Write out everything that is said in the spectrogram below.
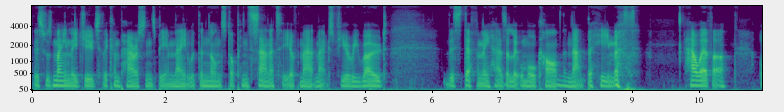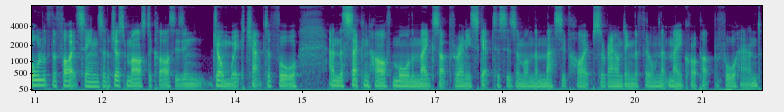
This was mainly due to the comparisons being made with the non stop insanity of Mad Max Fury Road. This definitely has a little more calm than that behemoth. However, all of the fight scenes are just masterclasses in John Wick Chapter 4, and the second half more than makes up for any skepticism on the massive hype surrounding the film that may crop up beforehand.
